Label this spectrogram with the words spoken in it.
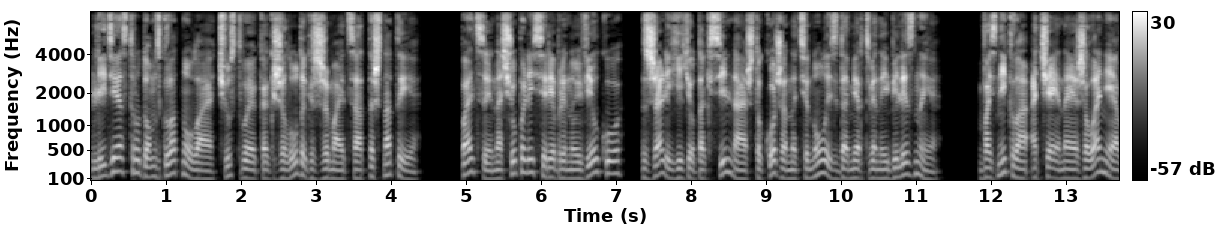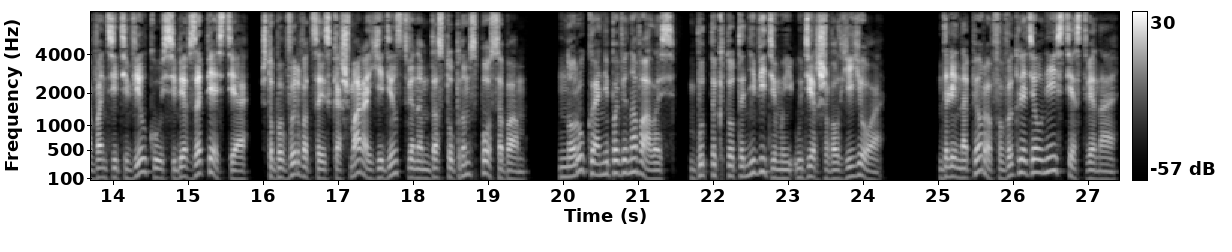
Лидия с трудом сглотнула, чувствуя, как желудок сжимается от тошноты. Пальцы нащупали серебряную вилку, сжали ее так сильно, что кожа натянулась до мертвенной белизны. Возникло отчаянное желание вонзить вилку себе в запястье, чтобы вырваться из кошмара единственным доступным способом. Но рука не повиновалась, будто кто-то невидимый удерживал ее. Длинноперов выглядел неестественно.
